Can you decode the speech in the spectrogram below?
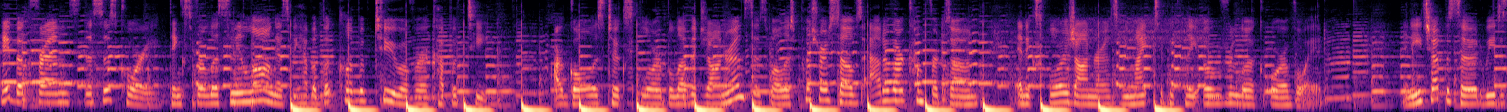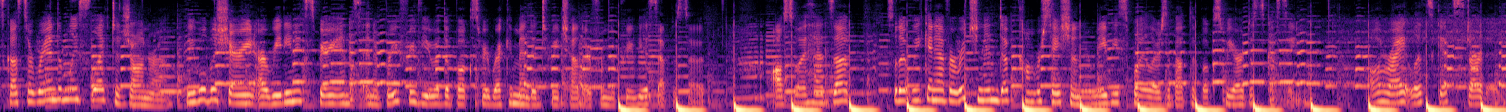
Hey, book friends, this is Corey. Thanks for listening along as we have a book club of two over a cup of tea. Our goal is to explore beloved genres as well as push ourselves out of our comfort zone and explore genres we might typically overlook or avoid. In each episode, we discuss a randomly selected genre. We will be sharing our reading experience and a brief review of the books we recommended to each other from the previous episode. Also, a heads up so that we can have a rich and in depth conversation. There may be spoilers about the books we are discussing. All right, let's get started.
